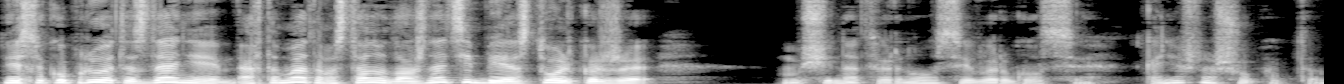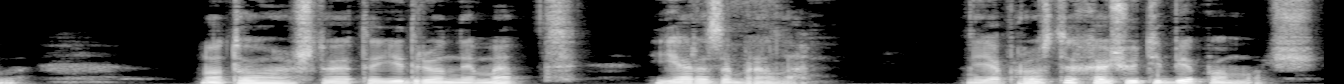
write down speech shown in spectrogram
Если куплю это здание, автоматом стану должна тебе столько же...» Мужчина отвернулся и выругался. Конечно, шепотом. Но то, что это ядреный Мэтт, я разобрала. Я просто хочу тебе помочь.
